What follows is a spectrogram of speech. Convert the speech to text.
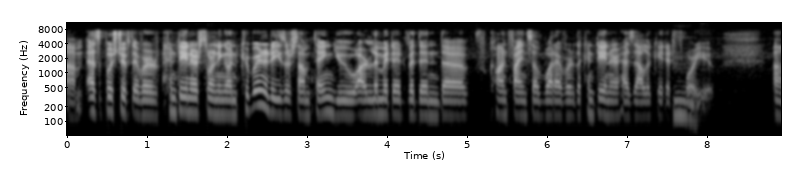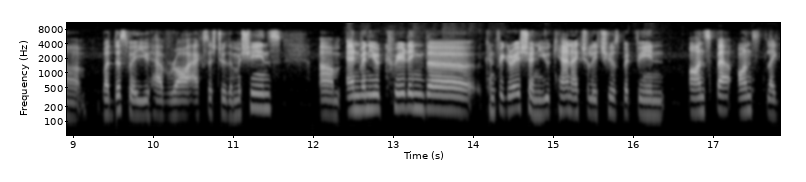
Um, as opposed to if there were containers running on Kubernetes or something, you are limited within the confines of whatever the container has allocated for Mm. you. Um, but this way, you have raw access to the machines. Um, and when you're creating the configuration, you can actually choose between on spot on like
